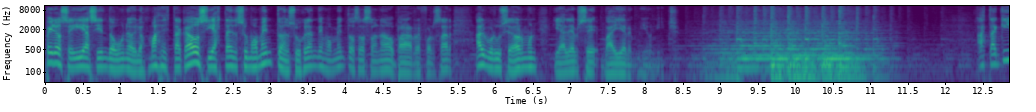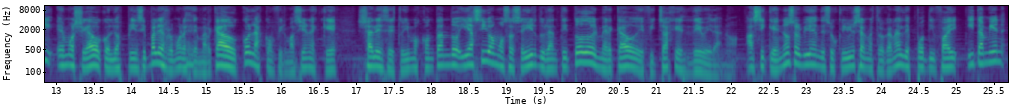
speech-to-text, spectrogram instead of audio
pero seguía siendo uno de los más destacados y hasta en su momento, en sus grandes momentos, ha sonado para reforzar al Borussia Dortmund y al FC Bayern Múnich. Hasta aquí hemos llegado con los principales rumores de mercado, con las confirmaciones que ya les estuvimos contando y así vamos a seguir durante todo el mercado de fichajes de verano. Así que no se olviden de suscribirse a nuestro canal de Spotify y también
